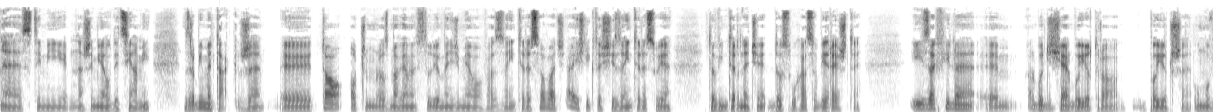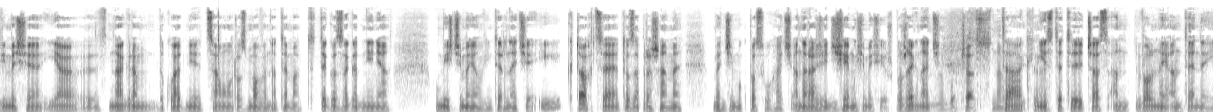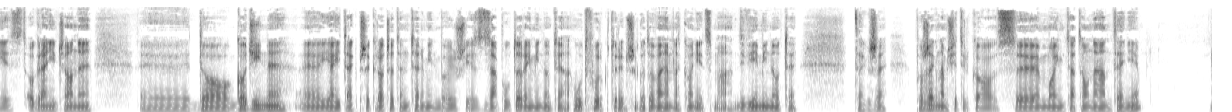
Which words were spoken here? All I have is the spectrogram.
e, z tymi naszymi audycjami. Zrobimy tak, że e, to, o czym rozmawiamy w studiu, będzie miało Was zainteresować, a jeśli ktoś się zainteresuje, to w internecie dosłucha sobie reszty. I za chwilę, albo dzisiaj, albo jutro, pojutrze umówimy się. Ja e, nagram dokładnie całą rozmowę na temat tego zagadnienia. Umieścimy ją w internecie i kto chce, to zapraszamy. Będzie mógł posłuchać. A na razie dzisiaj musimy się już pożegnać. No bo czas. Na tak, tak, niestety czas an wolnej anteny jest ograniczony do godziny. E, ja i tak przekroczę ten termin, bo już jest za półtorej minuty, a utwór, który przygotowałem na koniec ma dwie minuty. Także pożegnam się tylko z moim tatą na antenie.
